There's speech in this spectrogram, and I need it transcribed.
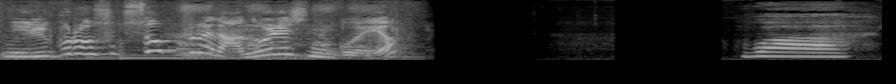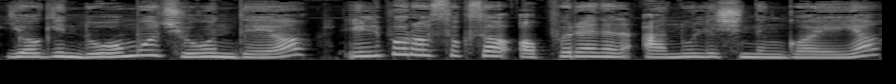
일부러 숙소 어플엔 안 올리시는 거예요? 와, 여긴 너무 좋은데요? 일부러 숙소 어플에는 안 올리시는 거예요?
